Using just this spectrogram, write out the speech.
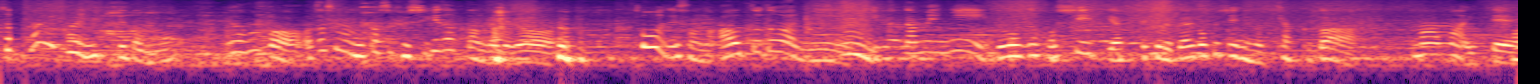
じゃあ何買いに来てたのいやなんか私も昔不思議だったんだけど 当時そのアウトドアに行くために道具欲しいってやってくる外国人の客がまあまあいてか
